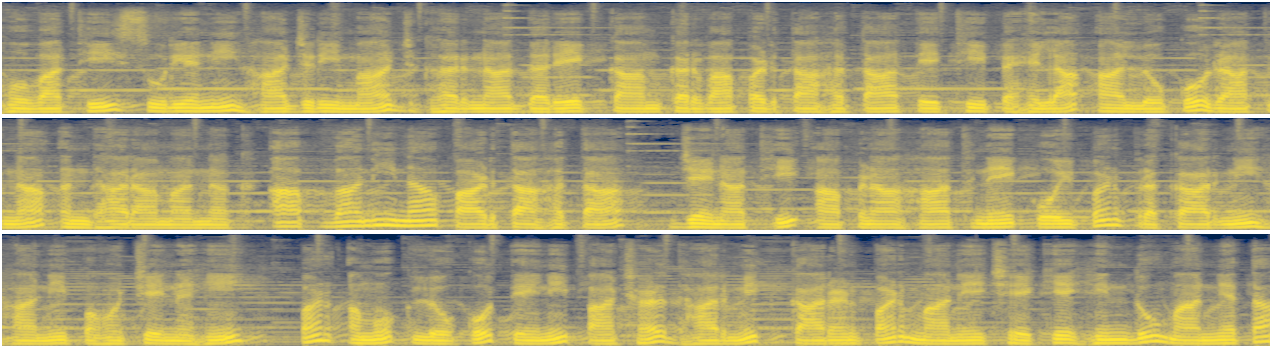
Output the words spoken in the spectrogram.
હોવાથી સૂર્યની હાજરીમાં જ ઘરના દરેક કામ કરવા પડતા હતા. તેથી પહેલા આ લોકો રાતના અંધારામાં નખ આપવાની ના પાડતા હતા, જેનાથી આપણા હાથને કોઈ પણ પ્રકારની હાનિ પહોંચે નહીં. પણ અમુક લોકો તેની પાછળ ધાર્મિક કારણ પણ માને છે કે હિન્દુ માન્યતા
